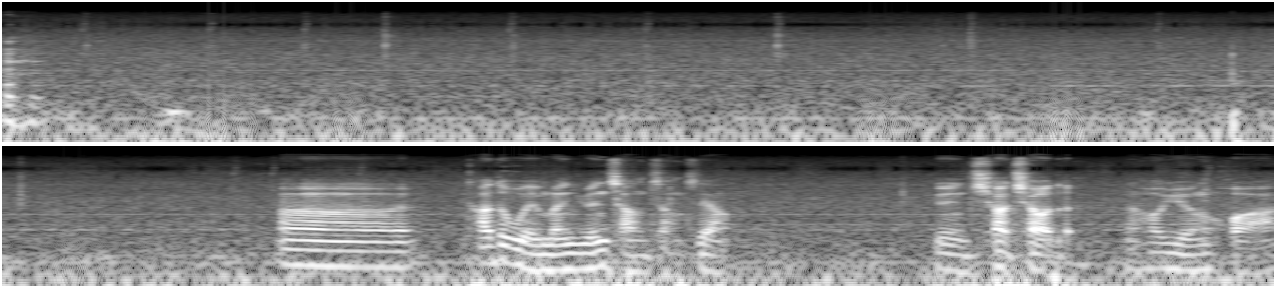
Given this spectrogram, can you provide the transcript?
呃它的尾门原厂长这样，有点翘翘的，然后圆滑。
